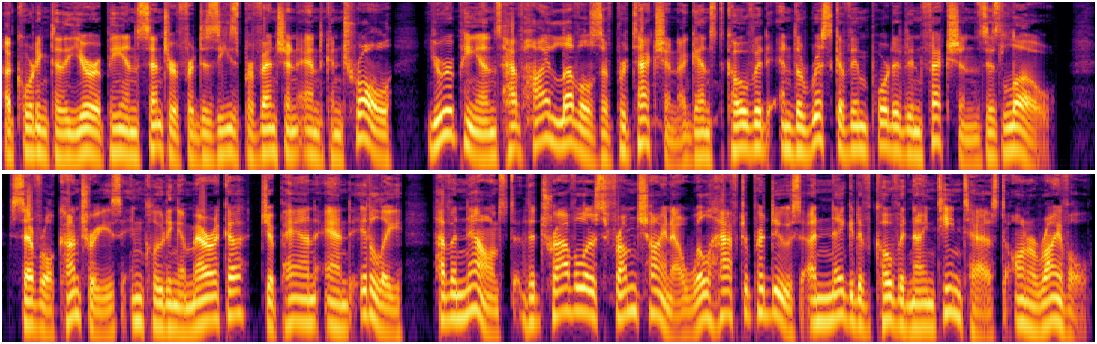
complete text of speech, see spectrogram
According to the European Center for Disease Prevention and Control, Europeans have high levels of protection against COVID and the risk of imported infections is low. Several countries, including America, Japan, and Italy, have announced that travelers from China will have to produce a negative COVID 19 test on arrival.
